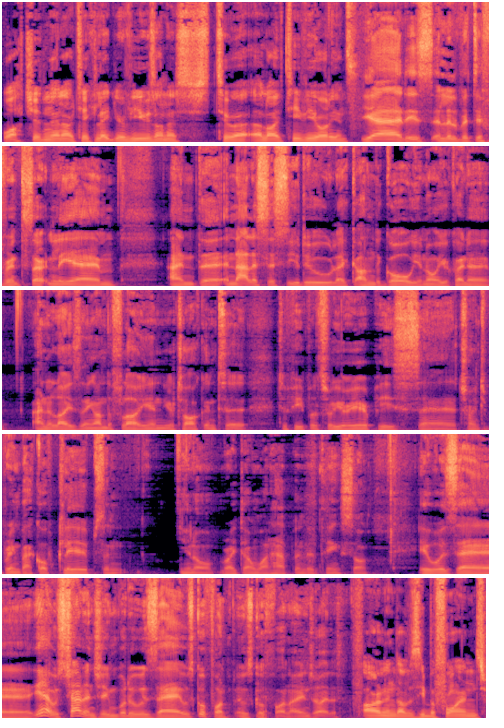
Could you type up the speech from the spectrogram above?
watch it and then articulate your views on it to a, a live TV audience. Yeah, it is a little bit different, certainly. Um, and the analysis you do, like on the go, you know, you're kind of analysing on the fly and you're talking to, to people through your earpiece, uh, trying to bring back up clips and, you know, write down what happened and things. So it was uh, yeah, it was challenging, but it was uh, it was good fun. It was good fun. I enjoyed it. Ireland obviously performed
